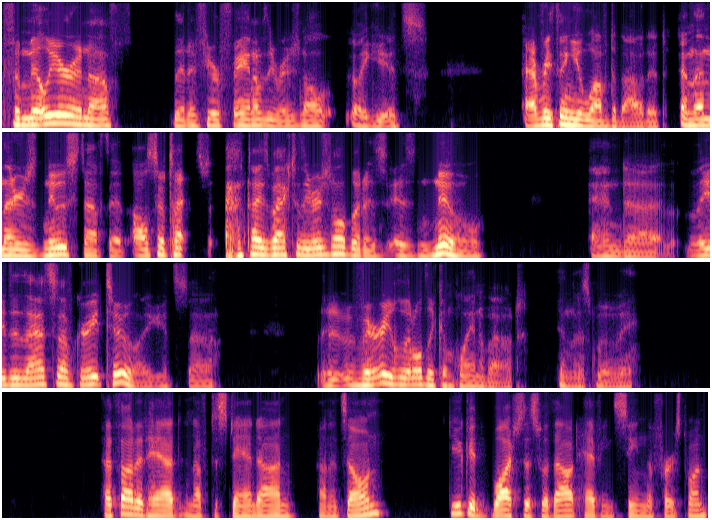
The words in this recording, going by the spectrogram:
familiar enough that if you're a fan of the original, like it's everything you loved about it. And then there's new stuff that also ties ties back to the original, but is is new. And uh they did that stuff great too. Like it's uh very little to complain about in this movie. I thought it had enough to stand on on its own. You could watch this without having seen the first one,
